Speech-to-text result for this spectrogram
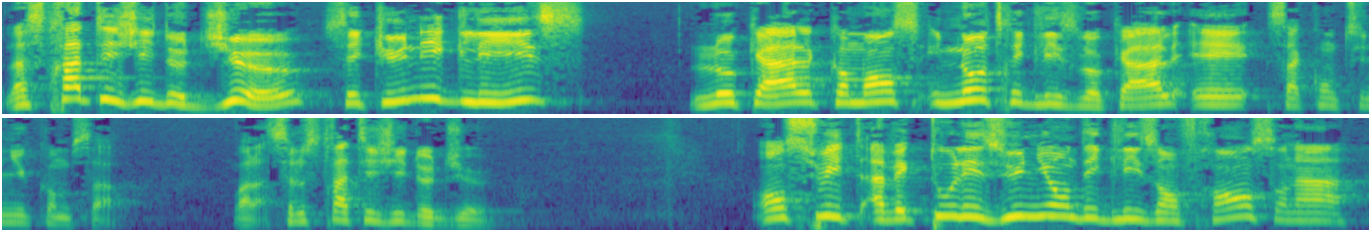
La stratégie de Dieu, c'est qu'une église locale commence une autre église locale et ça continue comme ça. Voilà, c'est la stratégie de Dieu. Ensuite, avec tous les unions d'églises en France, on a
